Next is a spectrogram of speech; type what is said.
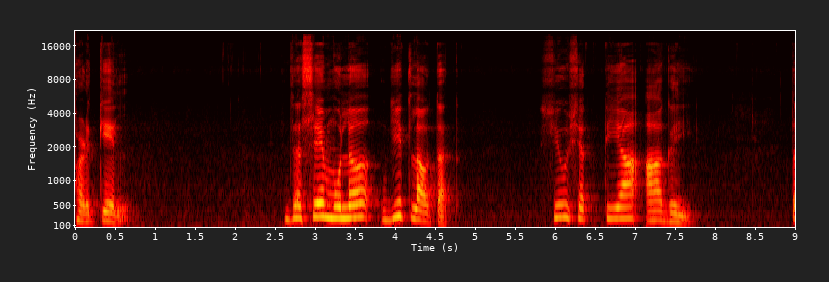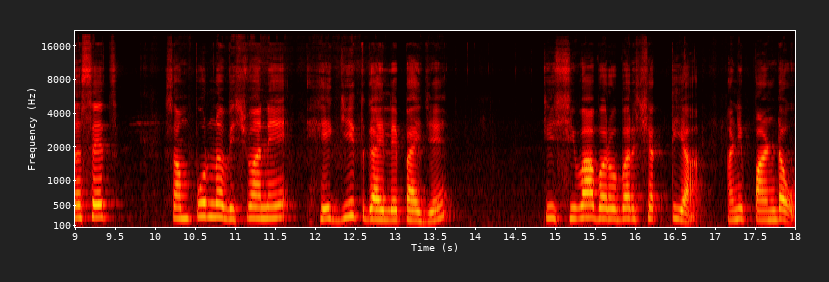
फडकेल. जसे मुलं गीत लावतात शिवशक्तिया आ गई तसेच संपूर्ण विश्वाने हे गीत गायले पाहिजे की शिवाबरोबर शक्तिया. आणि पांडव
